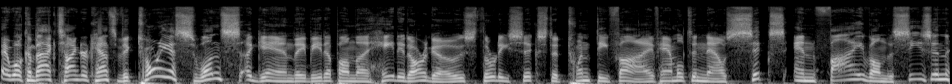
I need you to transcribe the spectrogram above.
Hey, welcome back. Tiger Cats victorious once again. They beat up on the hated Argos 36 to 25. Hamilton now 6 and 5 on the season.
